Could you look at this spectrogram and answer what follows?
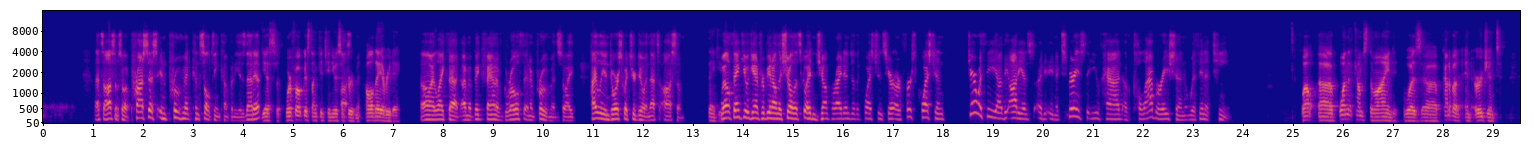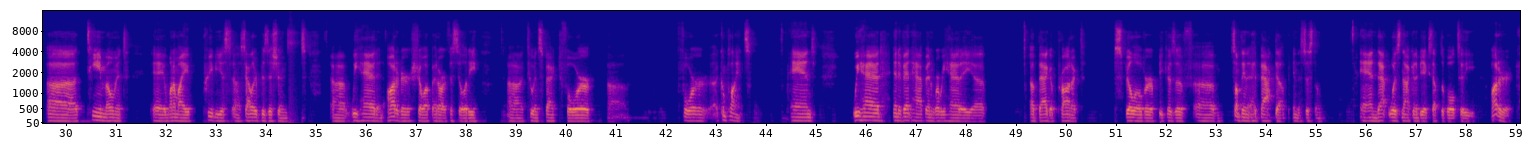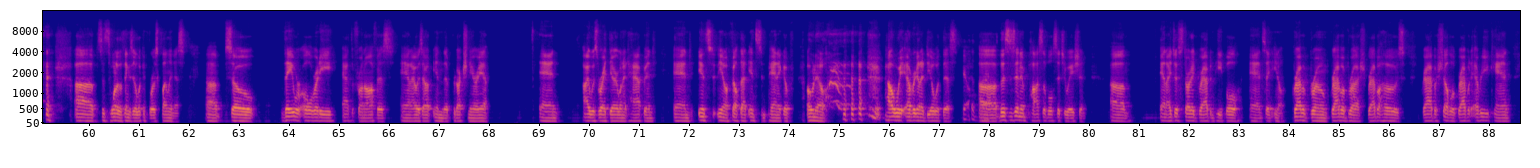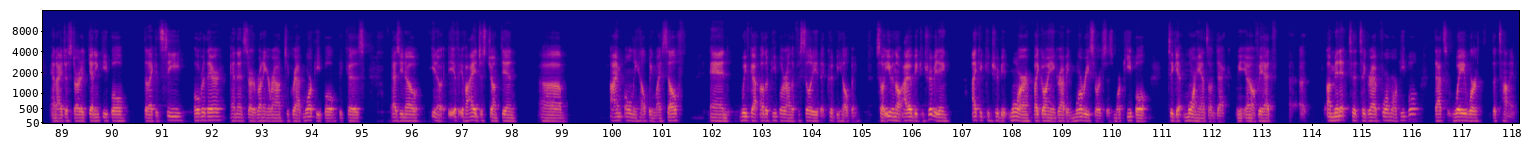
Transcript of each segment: That's awesome. So a process improvement consulting company is that it? Yes sir. we're focused on continuous awesome. improvement all day every day. Oh i like that. I'm a big fan of growth and improvement so i highly endorse what you're doing. That's awesome. Thank you. Well thank you again for being on the show. Let's go ahead and jump right into the questions here. Our first question share with the uh, the audience an experience that you've had of collaboration within a team. Well, uh, one that comes to mind was uh, kind of a, an urgent uh, team moment. one of my previous uh, salary positions, uh, we had an auditor show up at our facility to inspect for um, for compliance, and we had an event happen where we had a uh, a bag of product spill over because of um, something that had backed up in the system, and that was not going to be acceptable to the auditor, uh, since one of the things they're looking for is cleanliness. Uh, so they were already at the front office, and I was out in the production area, and I was right there when it happened and instant, you know, felt that instant panic of, oh no, how are we ever going to deal with this? Uh, this is an impossible situation. Um, and I just started grabbing people and saying, you know, grab a broom, grab a brush, grab a hose, grab a shovel, grab whatever you can. And I just started getting people that I could see over there and then started running around to grab more people because as you know, you know, if, if I had just jumped in, um, I'm only helping myself and we've got other people around the facility that could be helping. So even though I would be contributing, I could contribute more by going and grabbing more resources, more people to get more hands on deck. We, you know, if we had a, a minute to, to grab four more people, that's way worth the time.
